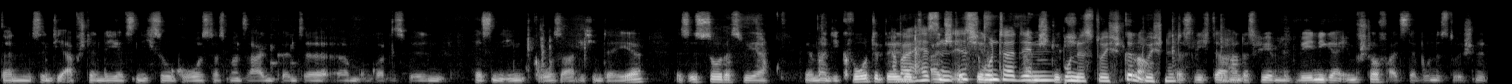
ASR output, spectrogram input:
dann sind die Abstände jetzt nicht so groß, dass man sagen könnte, ähm, um Gottes Willen, Hessen hinkt großartig hinterher. Es ist so, dass wir, wenn man die Quote bildet, aber Hessen ist unter dem Bundesdurchschnitt. Genau, das liegt daran, dass wir mit weniger Impfstoff als der Bundesdurchschnitt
